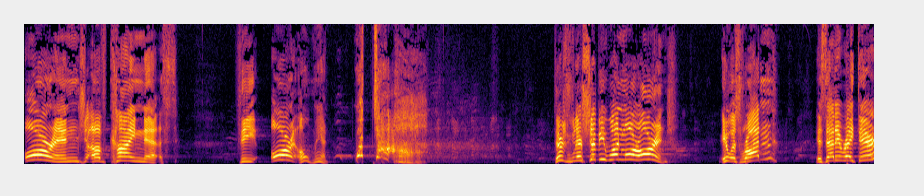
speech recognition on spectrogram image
orange of kindness. The or oh man, what? There's, there should be one more orange. It was rotten? Is that it right there?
